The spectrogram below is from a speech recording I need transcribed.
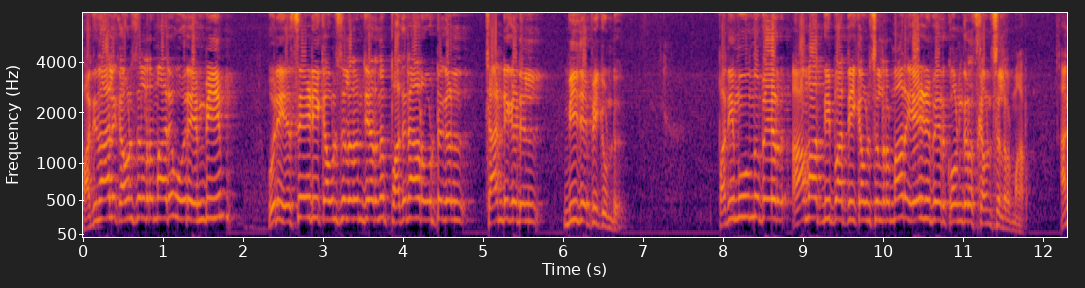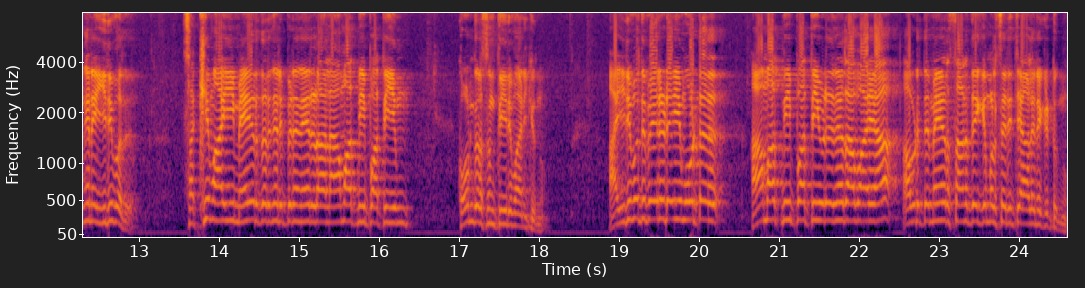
പതിനാല് കൗൺസിലർമാരും ഒരു എം പിയും ഒരു എസ് ഐ ഡി കൗൺസിലറും ചേർന്ന് പതിനാറ് വോട്ടുകൾ ചണ്ഡീഗഡിൽ ബി ജെ പിക്കുണ്ട്. പതിമൂന്ന് പേർ ആം ആദ്മി പാർട്ടി കൗൺസിലർമാർ ഏഴ് പേർ കോൺഗ്രസ് കൗൺസിലർമാർ. അങ്ങനെ ഇരുപത്. സഖ്യമായി മേയർ തെരഞ്ഞെടുപ്പിനെ നേരിടാൻ ആം ആദ്മി പാർട്ടിയും കോൺഗ്രസും തീരുമാനിക്കുന്നു. ആ ഇരുപത് പേരുടെയും വോട്ട് ആം ആദ്മി പാർട്ടിയുടെ നേതാവായ അവിടുത്തെ മേയർ സ്ഥാനത്തേക്ക് മത്സരിച്ച ആളിന് കിട്ടുന്നു.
